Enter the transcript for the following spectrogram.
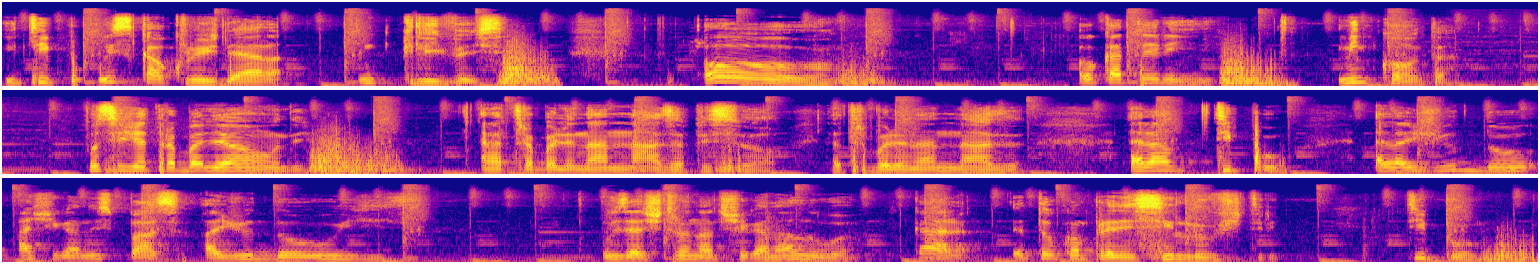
E tipo, os cálculos dela incríveis. Ô, oh, ô Catherine, me conta. Você já trabalhou onde? Ela trabalhou na NASA, pessoal. Ela trabalhou na NASA. Ela, tipo, ela ajudou a chegar no espaço. Ajudou os, os astronautas chegar na Lua. Cara, eu tô com uma presença ilustre. Tipo,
